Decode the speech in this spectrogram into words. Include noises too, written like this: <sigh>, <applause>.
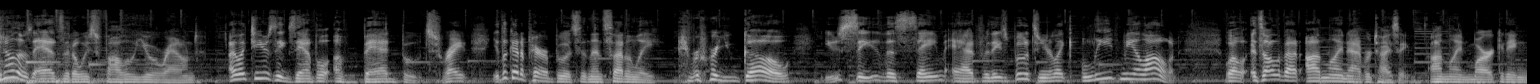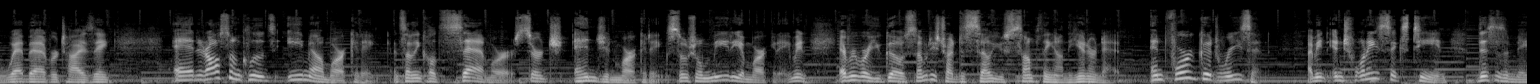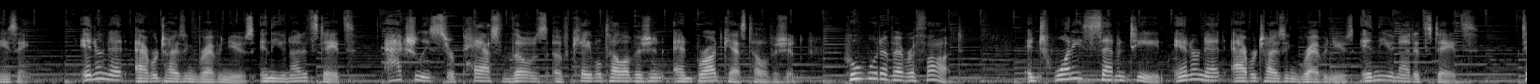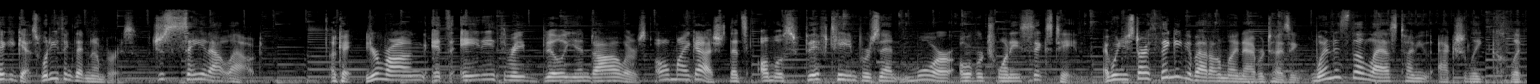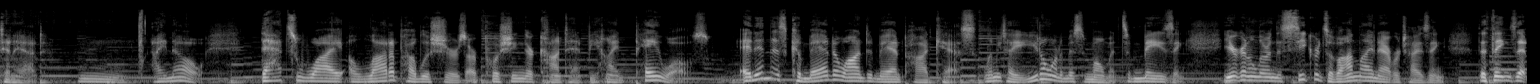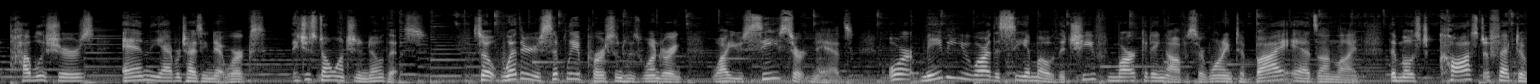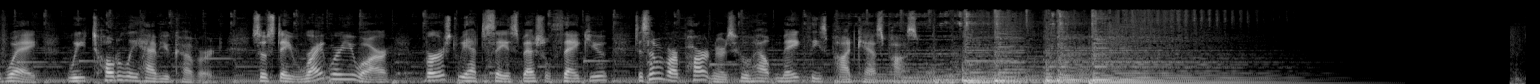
You know those ads that always follow you around? I like to use the example of bad boots, right? You look at a pair of boots and then suddenly, <laughs> everywhere you go, you see the same ad for these boots and you're like, leave me alone. Well, it's all about online advertising, online marketing, web advertising, and it also includes email marketing and something called SEM or search engine marketing, social media marketing. I mean, everywhere you go, somebody's trying to sell you something on the internet, and for a good reason. I mean, in 2016, this is amazing. Internet advertising revenues in the United States actually surpassed those of cable television and broadcast television. Who would have ever thought? In 2017, internet advertising revenues in the United States. Take a guess. What do you think that number is? Just say it out loud. Okay, you're wrong. It's $83 billion. Oh my gosh, that's almost 15% more over 2016. And when you start thinking about online advertising, when is the last time you actually clicked an ad? Hmm, I know. That's why a lot of publishers are pushing their content behind paywalls. And in this Komando on Demand podcast, let me tell you, you don't want to miss a moment. It's amazing. You're going to learn the secrets of online advertising, the things that publishers and the advertising networks, they just don't want you to know this. So, whether you're simply a person who's wondering why you see certain ads, or maybe you are the CMO, the Chief Marketing Officer, wanting to buy ads online the most cost effective way, we totally have you covered. So, stay right where you are. First, we have to say a special thank you to some of our partners who help make these podcasts possible.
